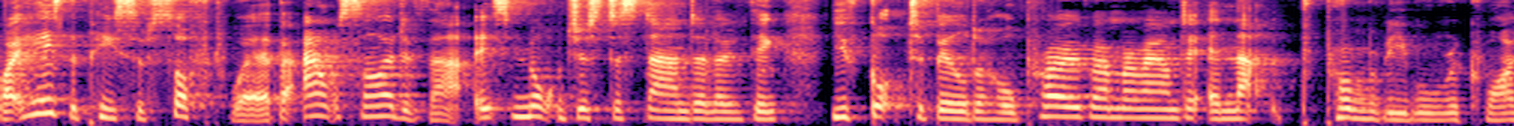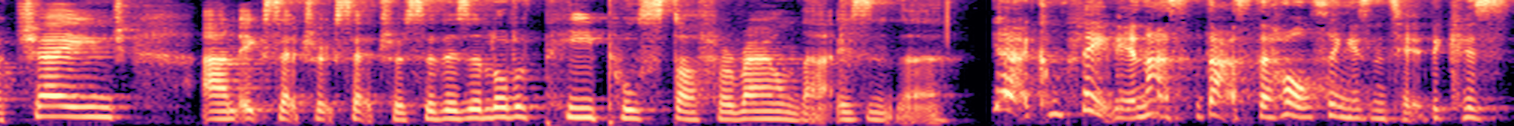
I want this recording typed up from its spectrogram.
right, here's the piece of software, but outside of that, it's not just a standalone thing. You've got to build a whole program around it, and that probably will require change and etc. etc. So there's a lot of people stuff around that, isn't there? Yeah, completely. And that's that's the whole thing, isn't it? Because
